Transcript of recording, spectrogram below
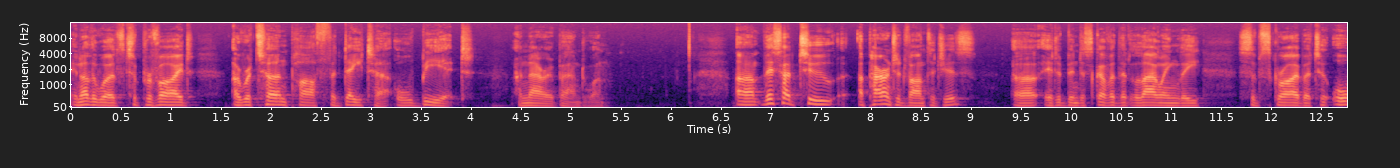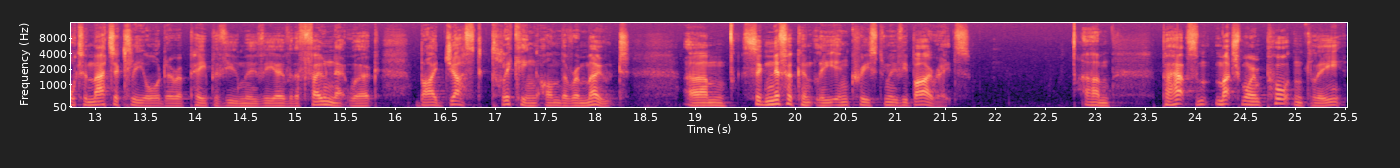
In other words, to provide a return path for data, albeit a narrowband one. Um, this had two apparent advantages. Uh, it had been discovered that allowing the subscriber to automatically order a pay per view movie over the phone network by just clicking on the remote um, significantly increased movie buy rates. Um, perhaps much more importantly,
